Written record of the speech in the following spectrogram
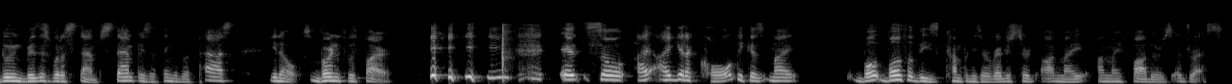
doing business with a stamp. Stamp is a thing of the past, you know, burn it with fire. it, so I, I get a call because my both both of these companies are registered on my on my father's address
